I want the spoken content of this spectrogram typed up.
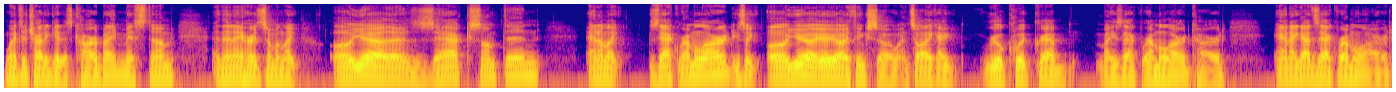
went to try to get his card, but I missed him. And then I heard someone like, "Oh yeah, that's Zach something," and I'm like, "Zach Remillard?" He's like, "Oh yeah, yeah, yeah, I think so." And so like I real quick grabbed my Zach Remillard card, and I got Zach Remillard.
